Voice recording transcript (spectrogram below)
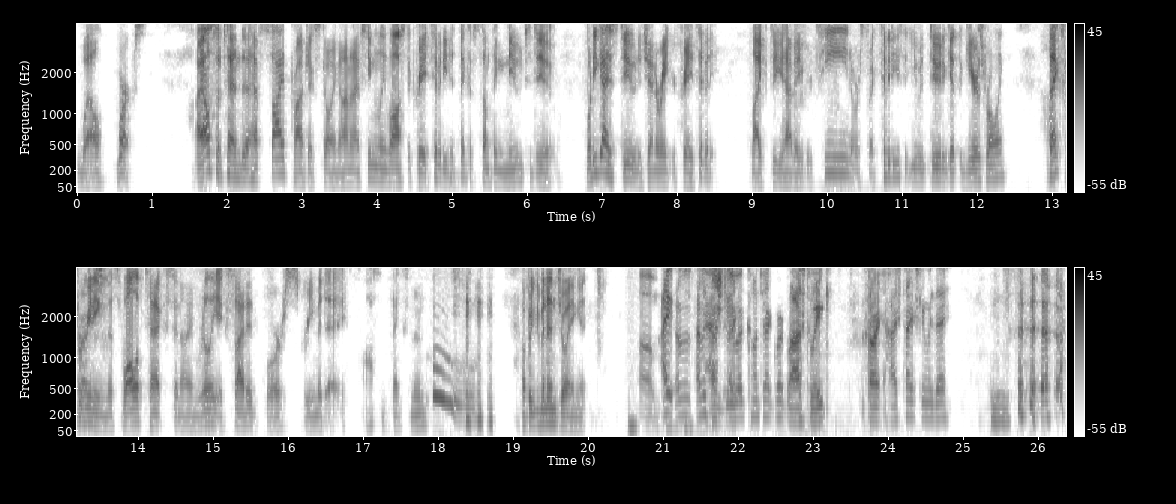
well, works. I also tend to have side projects going on and I've seemingly lost the creativity to think of something new to do. What do you guys do to generate your creativity? Like, do you have a routine or some activities that you would do to get the gears rolling? Thanks for reading this wall of text, and I am really excited for Scream a Day. Awesome. Thanks, Moon. Ooh. Hope you've been enjoying it. um, I, I was- I was speaking Hashtag. about contract work last week. Sorry, hashtag stream a day.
